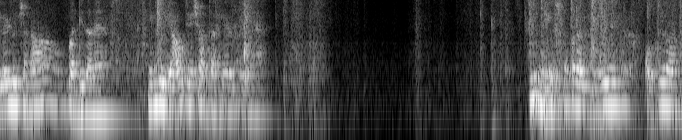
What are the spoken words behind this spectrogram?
ಏಳು ಜನ ಬಂದಿದ್ದಾರೆ ನಿಮ್ದು ಯಾವ ದೇಶ ಅಂತ ಹೇಳ್ರಿ ಈ ನ್ಯೂಸ್ ಪೇಪರಲ್ಲಿ ಕೊಟ್ಟಿರುವಂತ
